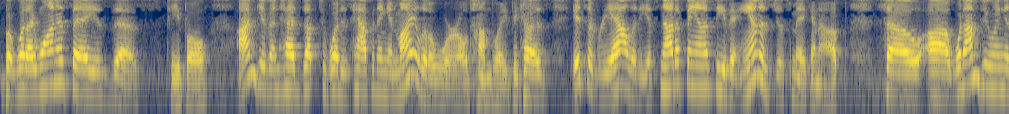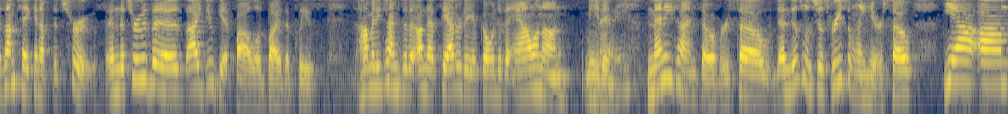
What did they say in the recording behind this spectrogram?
but what I want to say is this, people. I'm giving heads up to what is happening in my little world, humbly, because it's a reality. It's not a fantasy that Anna's just making up. So uh, what I'm doing is I'm taking up the truth. And the truth is I do get followed by the police how many times did it, on that Saturday of going to the Al-Anon meeting? Many. Many times over. So, and this was just recently here. So, yeah, um,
